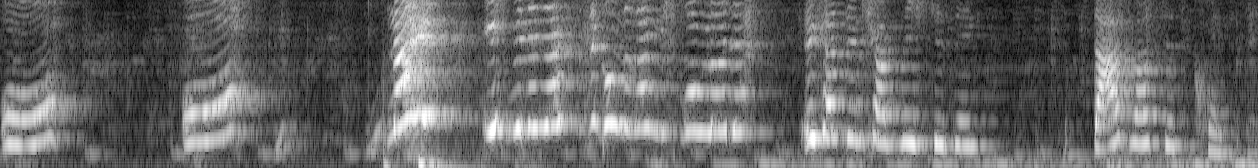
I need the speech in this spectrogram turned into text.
Oh. Oh. Nein! gesehen, das war's jetzt komplett.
